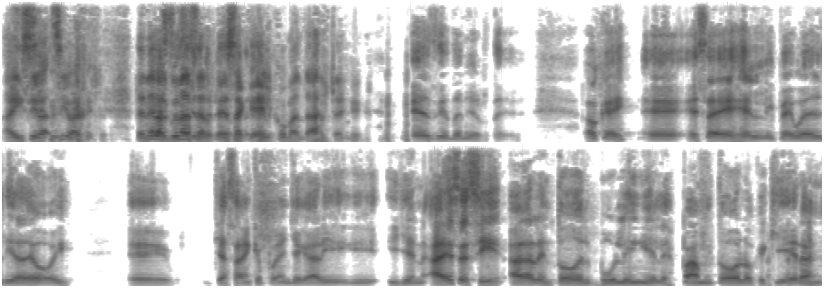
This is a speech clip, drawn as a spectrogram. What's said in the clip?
ahí sí, va, sí a tener alguna certeza que es el comandante. Es Daniel Ortega. Ok, eh, ese es el IPW del día de hoy. Eh, ya saben que pueden llegar y, y, A ese sí, háganle todo el bullying y el spam y todo lo que quieran.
